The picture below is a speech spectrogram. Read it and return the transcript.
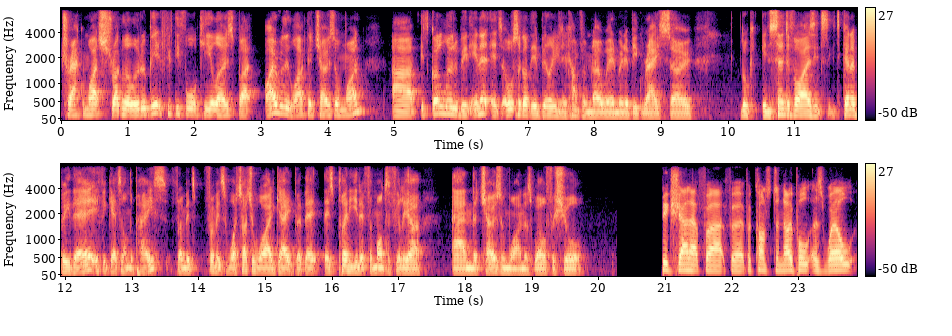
track, might struggle a little bit, 54 kilos, but I really like the chosen one. Uh, it's got a little bit in it. It's also got the ability to come from nowhere and win a big race. So, look, incentivize. It's it's going to be there if it gets on the pace from its from its such a wide gate. But there, there's plenty in it for Montefilia and the chosen one as well for sure. Big shout out for for for Constantinople as well,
